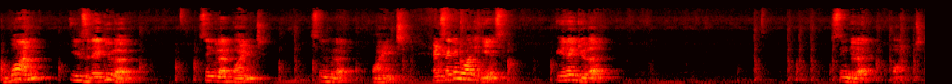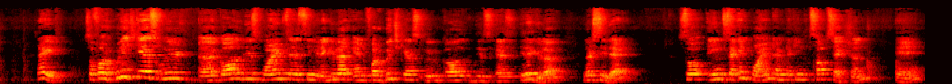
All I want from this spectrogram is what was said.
One is regular singular point, singular point, and second one is irregular singular point. Right. So for which case we will uh, call these points as regular and for which case we will call this as irregular. Let's see that. So in second point I am taking subsection A,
